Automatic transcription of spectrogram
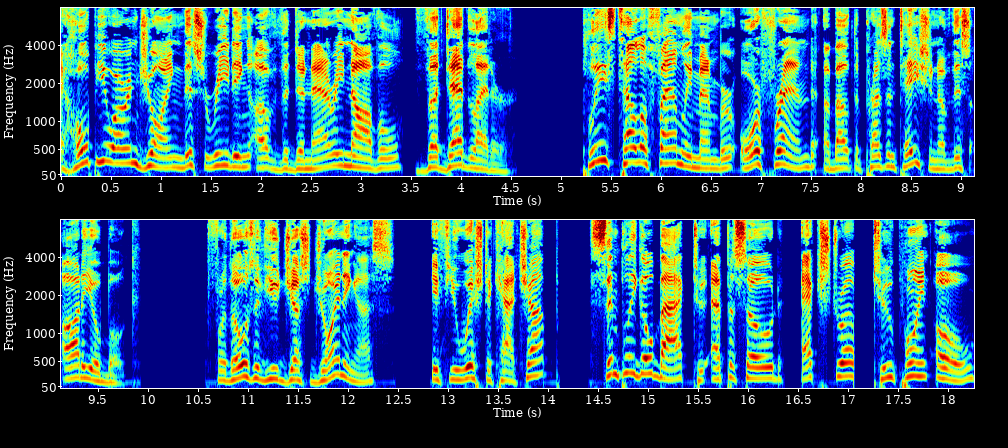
hope you are enjoying this reading of the Denary novel, The Dead Letter. Please tell a family member or friend about the presentation of this audiobook. For those of you just joining us, if you wish to catch up, simply go back to episode Extra 2.0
